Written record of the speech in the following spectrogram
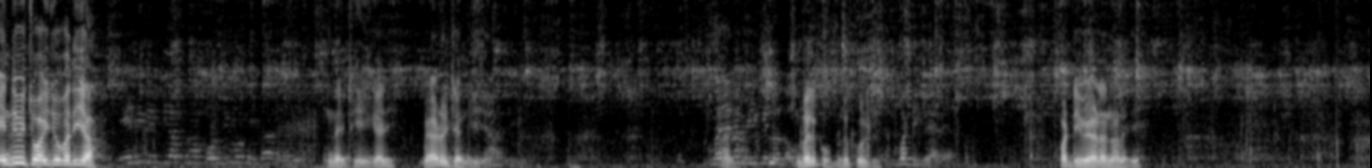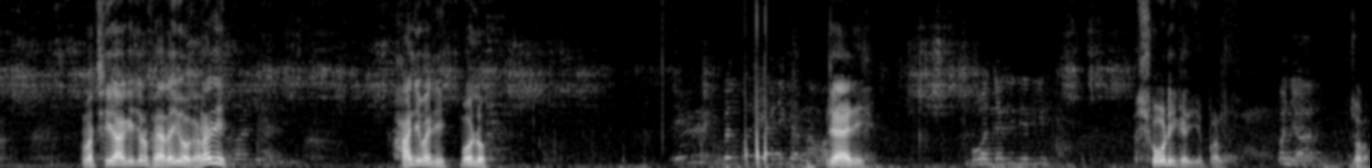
ਇਹਦੀ ਵੀ ਚੁਆਈ ਜੋ ਵਧੀਆ ਇਹਦੀ ਵੀਰ ਜੀ ਆਪਣਾ ਬੋਲੀ ਮੋਟੀ ਘਰ ਹੈ ਜੀ ਨਹੀਂ ਠੀਕ ਹੈ ਜੀ। ਬੈੜ ਚੰਗੀ ਆ। ਮੈਂ ਨਾ 20 ਕਿਲੋ ਦਊਂ ਬਿਲਕੁਲ ਬਿਲਕੁਲ ਜੀ। ਵੱਡੀ ਵੈੜ ਹੈ ਵੱਡੀ ਨਾਲ ਜੀ। ਮੱਛੀ ਆ ਗਈ ਚਲੋ ਫਾਇਦਾ ਹੀ ਹੋ ਗਿਆ ਨਾ ਜੀ। ਹਾਂਜੀ ਭਾਜੀ ਬੋਲੋ। ਇਹ ਵੀ ਜੀ ਹੀ ਕਰਨਾ ਵਾ ਜੈ ਜੀ 52 ਦੀ ਦੇ ਦਈਏ ਛੋੜ ਹੀ ਕਰੀਏ 500 50 ਦੀ ਚਲੋ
